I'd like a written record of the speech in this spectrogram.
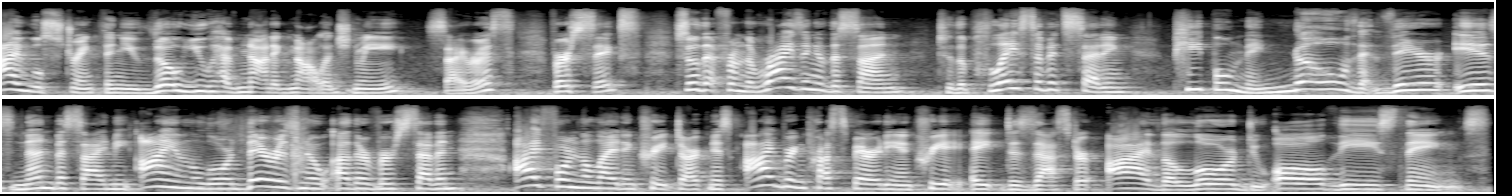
I will strengthen you, though you have not acknowledged me. Cyrus. Verse 6 So that from the rising of the sun to the place of its setting, people may know that there is none beside me. I am the Lord, there is no other. Verse 7 I form the light and create darkness. I bring prosperity and create disaster. I, the Lord, do all these things.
